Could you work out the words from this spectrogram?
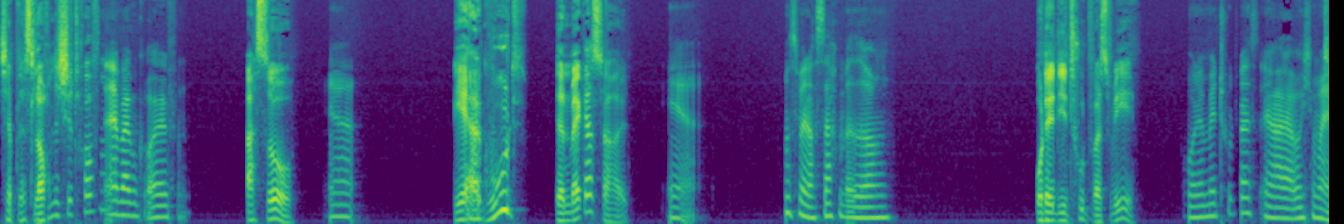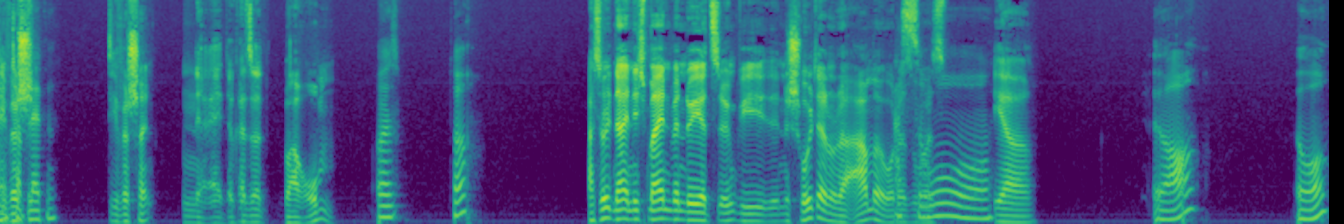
Ich habe das Loch nicht getroffen? Ja, beim Golfen. Ach so. Ja. Ja, gut. Dann meckerst du halt. Ja. Muss mir noch Sachen besorgen. Oder die tut was weh. Oder mir tut was? Ja, da habe ich meine die Tabletten. Die wahrscheinlich. Nee, du kannst. Warum? Was? Doch? Achso, nein, ich meine, wenn du jetzt irgendwie eine Schultern oder Arme oder Ach sowas. so. Ja. Ja. Ja.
